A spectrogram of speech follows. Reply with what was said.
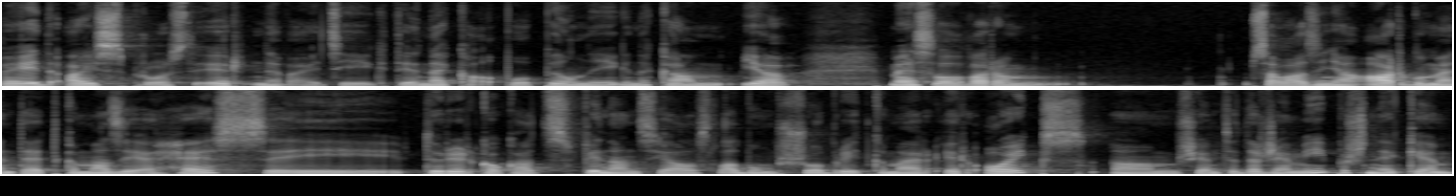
veida aizsprosti ir nevajadzīgi. Tie nekalpo pilnīgi nekam. Ja mēs vēl varam savā ziņā argumentēt, ka mazie hesi tur ir kaut kāds finansiāls labums šobrīd, kamēr ir oiks um, šiem dažiem īpašniekiem,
